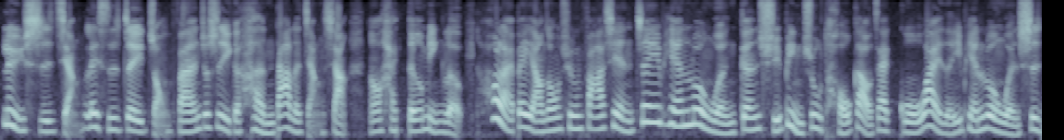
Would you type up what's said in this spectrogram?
律师奖，类似这一种，反正就是一个很大的奖项，然后还得名了。后来被杨宗勋发现，这一篇论文跟徐秉柱投稿在国外的一篇论文是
